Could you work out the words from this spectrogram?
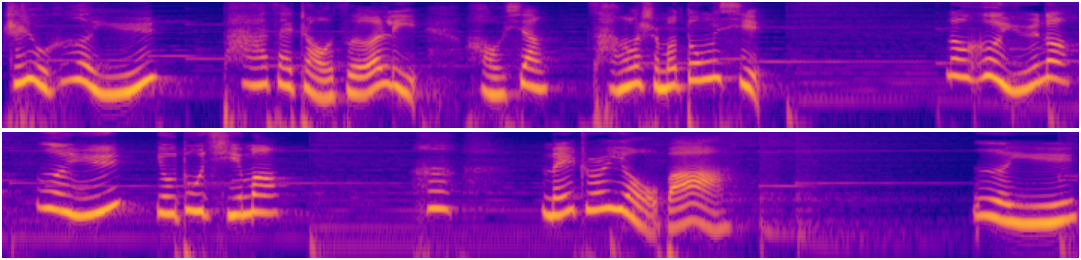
只有鳄鱼趴在沼泽里，好像藏了什么东西。那鳄鱼呢？鳄鱼有肚脐吗？哼，没准有吧。鳄鱼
